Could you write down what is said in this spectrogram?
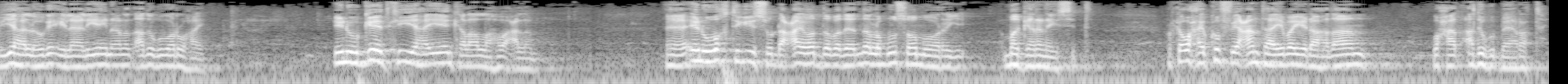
biyaha looga ilaaliyey inaanad adigu war inuu geedkii yahay in kale allahu aclam. Inuu wakhtigiisu dhacay oo dabadeedna laguu soo mooray ma garanaysid. Marka waxay ku fiican tahay bay yidhaahdaan waxaad adigu beeratay.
